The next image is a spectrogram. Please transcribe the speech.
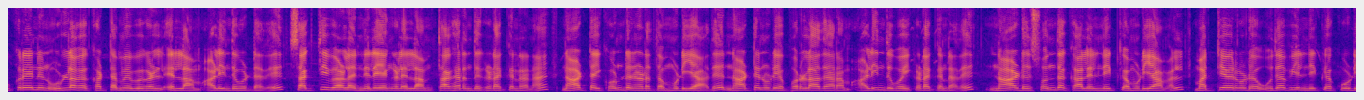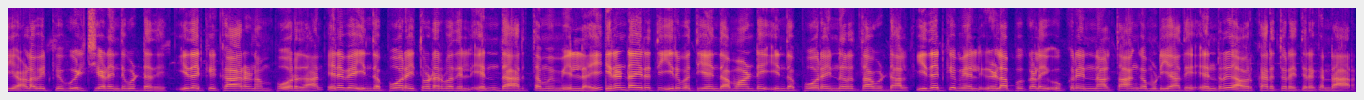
உக்ரைனின் உள்ளக கட்டமைப்புகள் எல்லாம் அழிந்து விட்டது. சக்தி வேள நிலையங்கள் எல்லாம் தகர்ந்து கிடக்கின்றன. நாட்டை கொண்டு நடத்த முடியாது. நாட்டினுடைய பொருளாதாரம் அழிந்து போய் கிடக்கின்றது. நாடு சொந்த காலில் நிற்க முடியாமல் மற்றவர்களுடைய உதவியில் நிற்கக்கூடிய அளவிற்கு வீழ்ச்சி அடைந்து விட்டது. இதற்கு காரணம் போர்தான். எனவே இந்த போரை தொடர்வதில் எந்த அர்த்தமும் இல்லை. இரண்டாயிரத்தி இருபத்தி ஐந்தாம் ஆண்டு இந்த போரை நிறுத்தாவிட்டால் இதற்கு மேல் இழப்புகளை உக்ரைனால் தாங்க முடியாது. முடியாது என்று அவர் கருத்துரைத்திருக்கின்றார்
